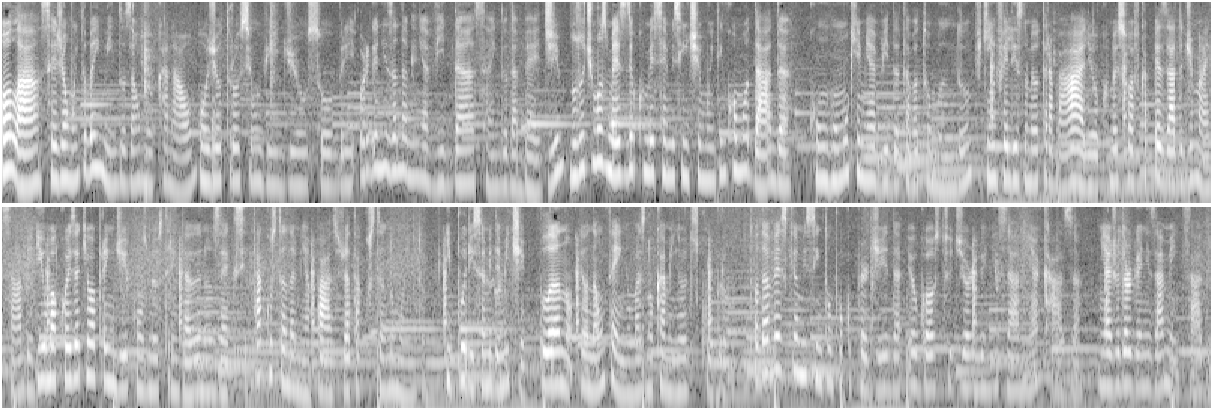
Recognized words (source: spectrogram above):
Olá, sejam muito bem-vindos ao meu canal. Hoje eu trouxe um vídeo sobre organizando a minha vida saindo da bed. Nos últimos meses eu comecei a me sentir muito incomodada com o rumo que minha vida estava tomando. Fiquei infeliz no meu trabalho, começou a ficar pesado demais, sabe? E uma coisa que eu aprendi com os meus 30 anos é que se tá custando a minha paz, já tá custando muito e por isso eu me demiti. Plano eu não tenho, mas no caminho eu descubro. Toda vez que eu me sinto um pouco perdida, eu gosto de organizar minha casa. Me ajuda a organizar a mente, sabe?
